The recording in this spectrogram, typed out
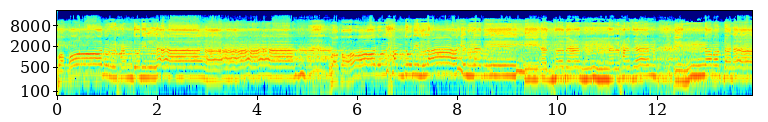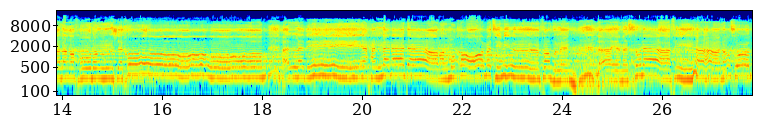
وقالوا الحمد لله. وقالوا الحمد لله الذي أذهب عنا الحزن. إن ربنا لغفور شكور. الذي أحلنا دار المقامة من فضله. لا يمسنا فيها نصب.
